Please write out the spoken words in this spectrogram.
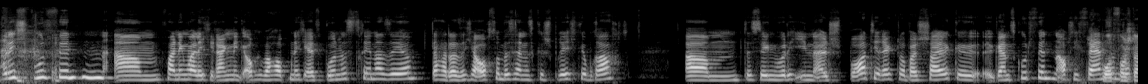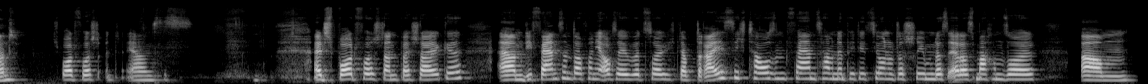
Würde ich gut finden. Ähm, vor allem, weil ich Rangnick auch überhaupt nicht als Bundestrainer sehe. Da hat er sich ja auch so ein bisschen ins Gespräch gebracht. Ähm, deswegen würde ich ihn als Sportdirektor bei Schalke äh, ganz gut finden. Auch die Fans. Sportvorstand? Sportvorstand, ja, das ist als Sportvorstand bei Schalke. Ähm, die Fans sind davon ja auch sehr überzeugt. Ich glaube, 30.000 Fans haben eine Petition unterschrieben, dass er das machen soll. Ähm,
